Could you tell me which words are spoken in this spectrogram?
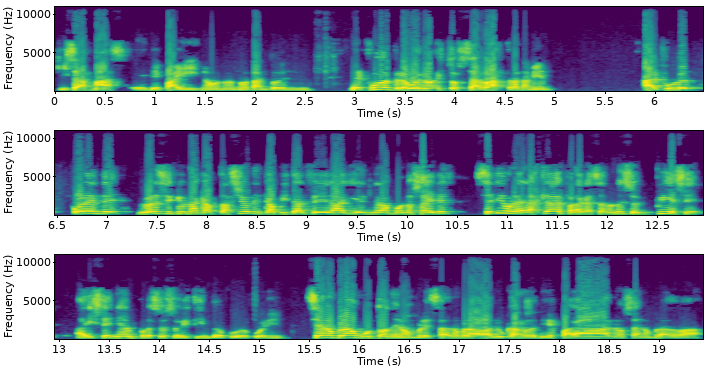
quizás más eh, de país, ¿no? No, no tanto del, del fútbol, pero bueno, esto se arrastra también al fútbol. Por ende, me parece que una captación en Capital Federal y en Gran Buenos Aires sería una de las claves para que San Lorenzo empiece a diseñar un proceso distinto de fútbol juvenil. Se ha nombrado un montón de nombres, se ha nombrado a Lucas Rodríguez Pagano, se ha nombrado a,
